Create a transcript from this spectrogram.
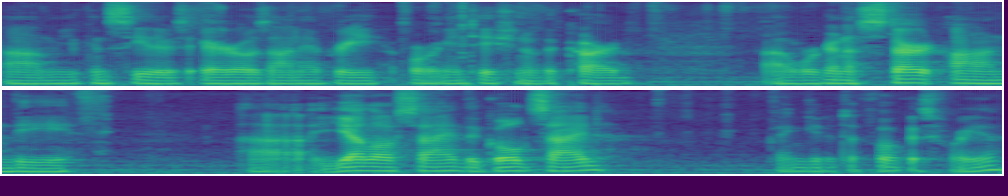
Um, you can see there's arrows on every orientation of the card. Uh, we're going to start on the uh, yellow side, the gold side. If I can get it to focus for you.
